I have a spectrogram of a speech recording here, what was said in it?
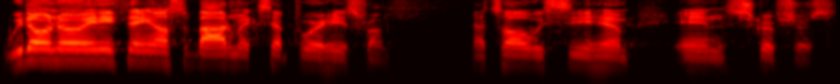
We don't know anything else about him except where he's from. That's all we see him in scriptures.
